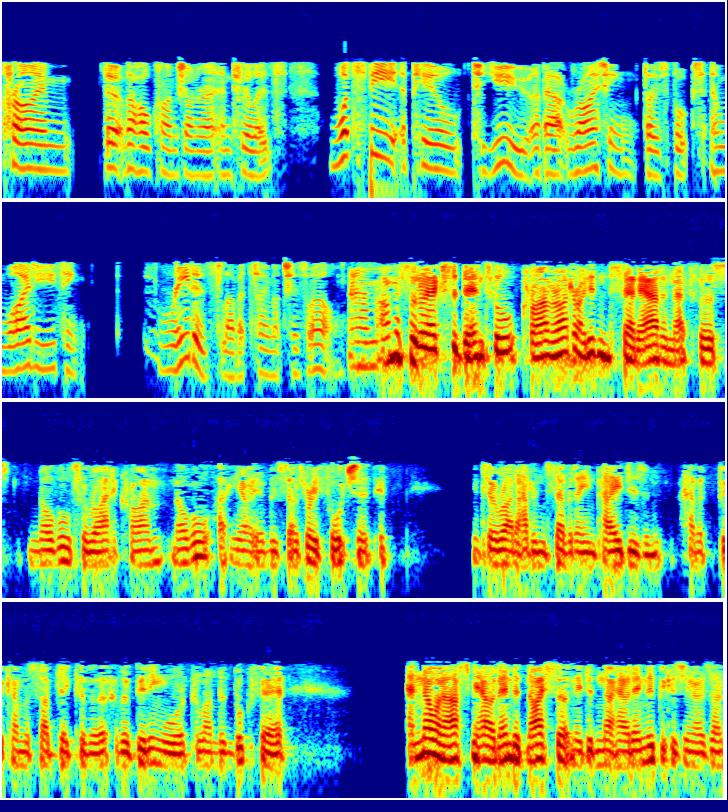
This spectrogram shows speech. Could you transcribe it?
crime, the the whole crime genre and thrillers, what's the appeal to you about writing those books, and why do you think readers love it so much as well? Um, I'm a sort of accidental crime writer. I didn't set out in that first novel to write a crime novel. I, you know, it was I was very fortunate. To write 117 pages and have it become the subject of a, of a bidding war at the London Book Fair. And no one asked me how it ended, and I certainly didn't know how it ended because, you know, as I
